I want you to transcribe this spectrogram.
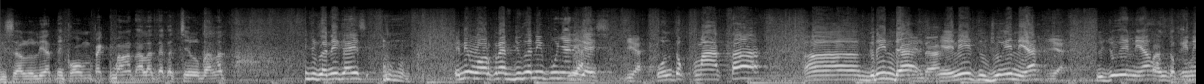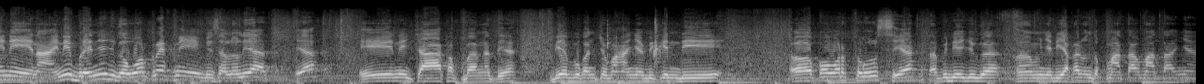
Bisa lu lihat nih compact banget, alatnya kecil banget. Ini juga nih guys. ini Warcraft juga nih punya nih Iya, guys. iya. Untuk mata eh, Gerinda, Gerinda. ya ini tujuin ya. Iya. Tujuin ya untuk ini nih. Nah, ini brandnya juga Warcraft nih, bisa lo lihat ya. Ini cakep banget ya. Dia bukan cuma hanya bikin di eh, power tools ya, tapi dia juga eh, menyediakan untuk mata-matanya.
